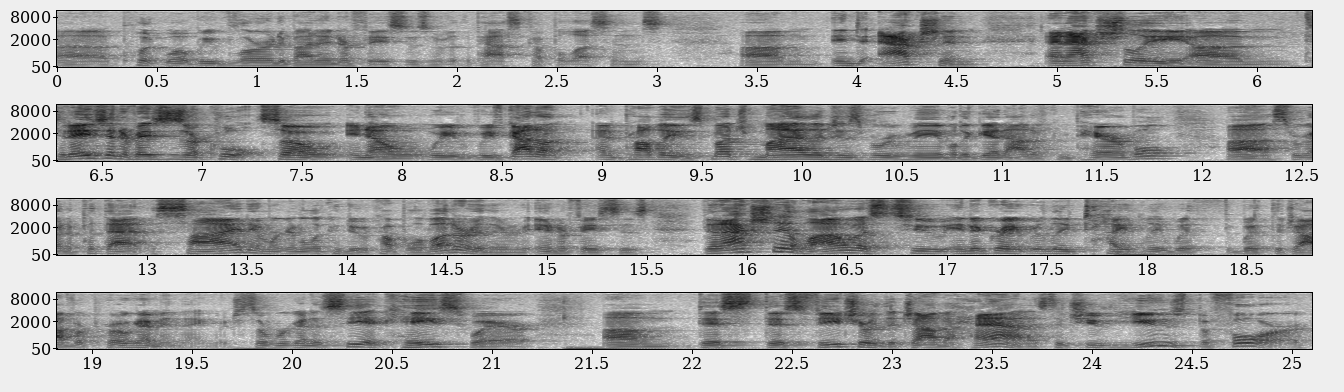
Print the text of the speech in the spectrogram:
uh, put what we've learned about interfaces over the past couple lessons um, into action. And actually, um, today's interfaces are cool. So, you know, we've, we've got a, and probably as much mileage as we're going to be able to get out of comparable. Uh, so we're going to put that aside and we're going to look into a couple of other interfaces that actually allow us to integrate really tightly with, with the Java programming language. So we're going to see a case where um, this, this feature that Java has that you've used before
